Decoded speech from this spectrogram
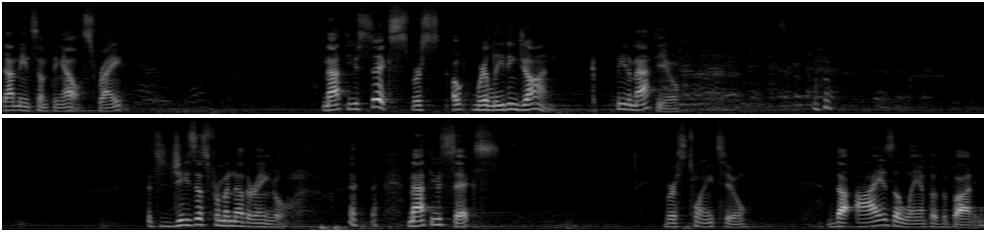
that means something else, right? Yeah. Yeah. Matthew 6, verse, oh, we're leaving John. Let's me to Matthew. it's Jesus from another angle. Matthew 6, verse 22. The eye is a lamp of the body.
